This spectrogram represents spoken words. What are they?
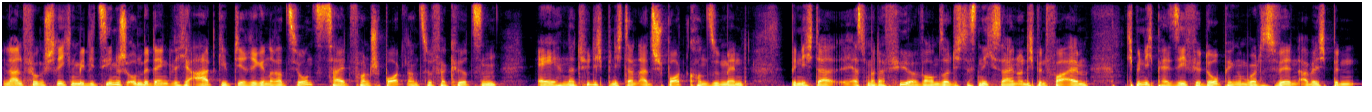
in Anführungsstrichen medizinisch unbedenkliche Art gibt, die Regenerationszeit von Sportlern zu verkürzen, ey, natürlich bin ich dann als Sportkonsument, bin ich da erstmal dafür. Warum sollte ich das nicht sein? Und ich bin vor allem, ich bin nicht per se für Doping, um Gottes Willen, aber ich bin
